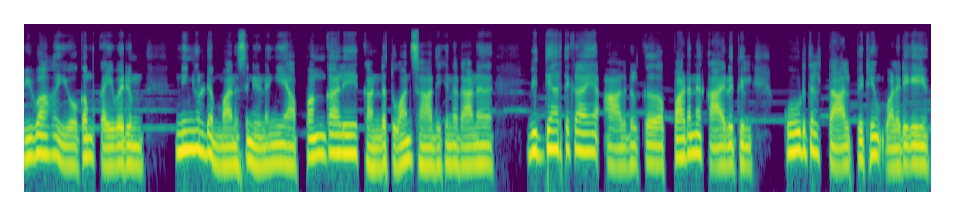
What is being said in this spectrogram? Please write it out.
വിവാഹയോഗം കൈവരും. നിങ്ങളുടെ മനസ്സിനിണങ്ങിയ പങ്കാളിയെ കണ്ടെത്തുവാൻ സാധിക്കുന്നതാണ്. വിദ്യാർത്ഥികളായ ആളുകൾക്ക് പഠന കാര്യത്തിൽ കൂടുതൽ താല്പര്യം വളരുകയും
